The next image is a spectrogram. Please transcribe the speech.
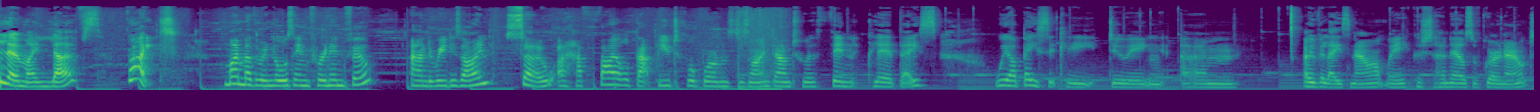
Hello, my loves. Right, my mother-in-law's in for an infill and a redesign, so I have filed that beautiful bronze design down to a thin, clear base. We are basically doing um, overlays now, aren't we? Because her nails have grown out.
